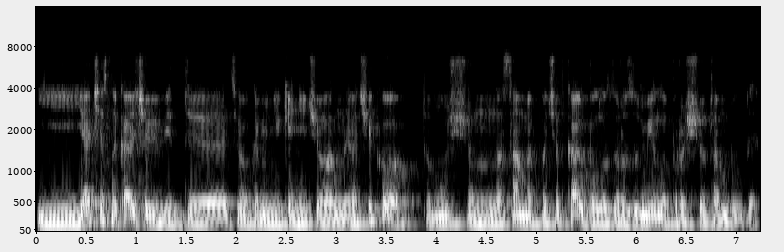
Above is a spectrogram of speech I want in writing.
і я, чесно кажучи, від е, цього ком'юніке нічого не очікував, тому що на самих початках було зрозуміло про що там буде.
